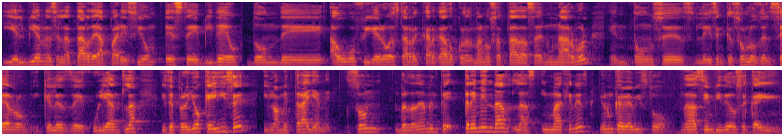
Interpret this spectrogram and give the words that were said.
y el viernes en la tarde apareció este video donde a Hugo Figueroa está recargado con las manos atadas en un árbol. Entonces le dicen que son los del cerro y que él es de Juliantla. Dice, pero yo qué hice? Y lo ametrallan. Son verdaderamente tremendas las imágenes. Yo nunca había visto nada así en videos. Sé que hay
